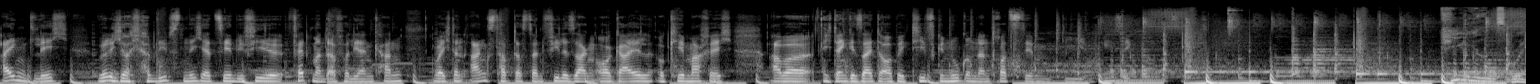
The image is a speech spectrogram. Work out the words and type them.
eigentlich würde ich euch am liebsten nicht erzählen, wie viel Fett man da verlieren kann, weil ich dann Angst habe, dass dann viele sagen, oh geil, okay, mache ich. Aber ich denke, ihr seid da objektiv genug, um dann trotzdem die Risiken. Kilians Brain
